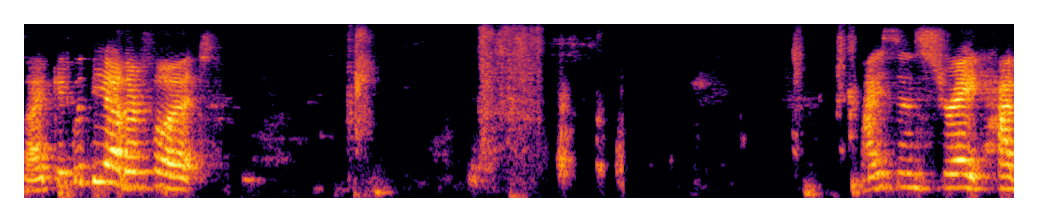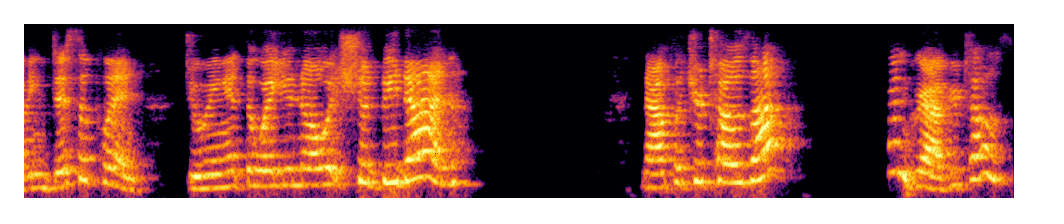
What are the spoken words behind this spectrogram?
Side kick with the other foot. Nice and straight, having discipline, doing it the way you know it should be done. Now put your toes up and grab your toes.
